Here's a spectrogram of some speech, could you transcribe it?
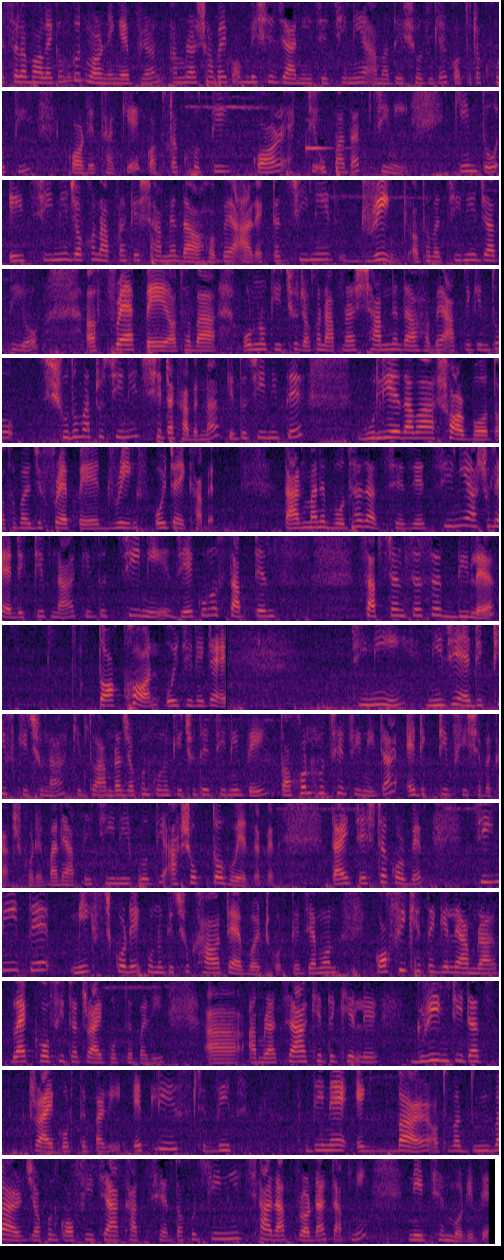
আসসালামু আলাইকুম, good morning everyone. আমরা সবাই কম বেশি জানি যে চিনি আমাদের শরীরে কতটা ক্ষতি করে থাকে, কতটা ক্ষতিকর একটি উপাদান চিনি। কিন্তু এই চিনি যখন আপনাকে সামনে দেওয়া হবে, আর একটা চিনির ড্রিঙ্ক অথবা চিনি জাতীয় ফ্র্যাপে অথবা অন্য কিছু যখন আপনার সামনে দেওয়া হবে, আপনি কিন্তু শুধুমাত্র চিনি সেটা খাবেন না, কিন্তু চিনিতে গুলিয়ে দেওয়া শরবত অথবা যে ফ্র্যাপে ড্রিঙ্কস ওইটাই খাবেন। তার মানে বোঝা যাচ্ছে যে চিনি আসলে অ্যাডিকটিভ না, কিন্তু চিনি যে কোনো সাবটেন্স সাবস্টেন্সেসে দিলে তখন ওই চিনিটা চিনি নিজে অ্যাডিকটিভ কিছু না, কিন্তু আমরা যখন কোনো কিছুতে চিনি দেই, তখন হচ্ছে চিনিটা অ্যাডিকটিভ হিসেবে কাজ করে। মানে আপনি চিনির প্রতি আসক্ত হয়ে যাবেন। তাই চেষ্টা করবেন চিনিতে মিক্সড করে কোনো কিছু খাওয়াটা অ্যাভয়েড করতে। যেমন কফি খেতে গেলে আমরা ব্ল্যাক কফিটা ট্রাই করতে পারি আমরা চা খেতে খেলে গ্রিন টিটা ট্রাই করতে পারি। এটলিস্ট দিনে একবার অথবা দুইবার যখন কফি চা খাচ্ছেন, তখন চিনি ছাড়া প্রোডাক্ট আপনি নিচ্ছেন বডিতে।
